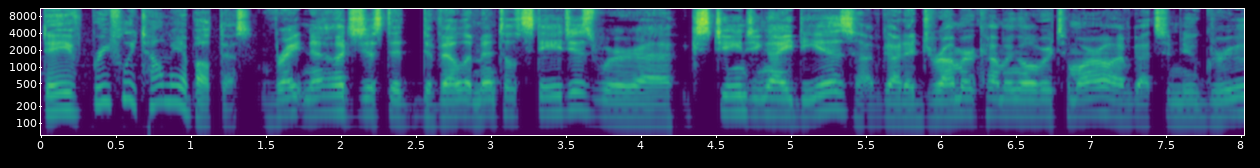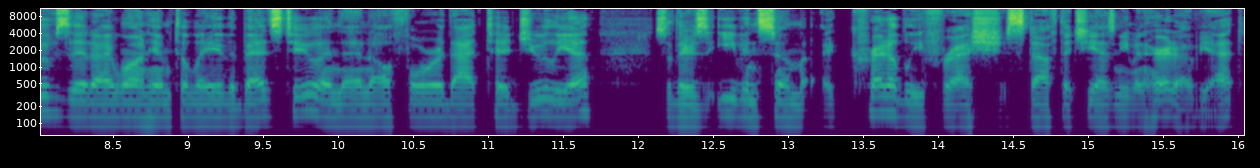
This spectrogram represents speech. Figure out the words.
Dave, briefly tell me about this. Right now, it's just at developmental stages. We're uh, exchanging ideas. I've got a drummer coming over tomorrow. I've got some new grooves that I want him to lay the beds to, and then I'll forward that to Julia. So there's even some incredibly fresh stuff that she hasn't even heard of yet.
